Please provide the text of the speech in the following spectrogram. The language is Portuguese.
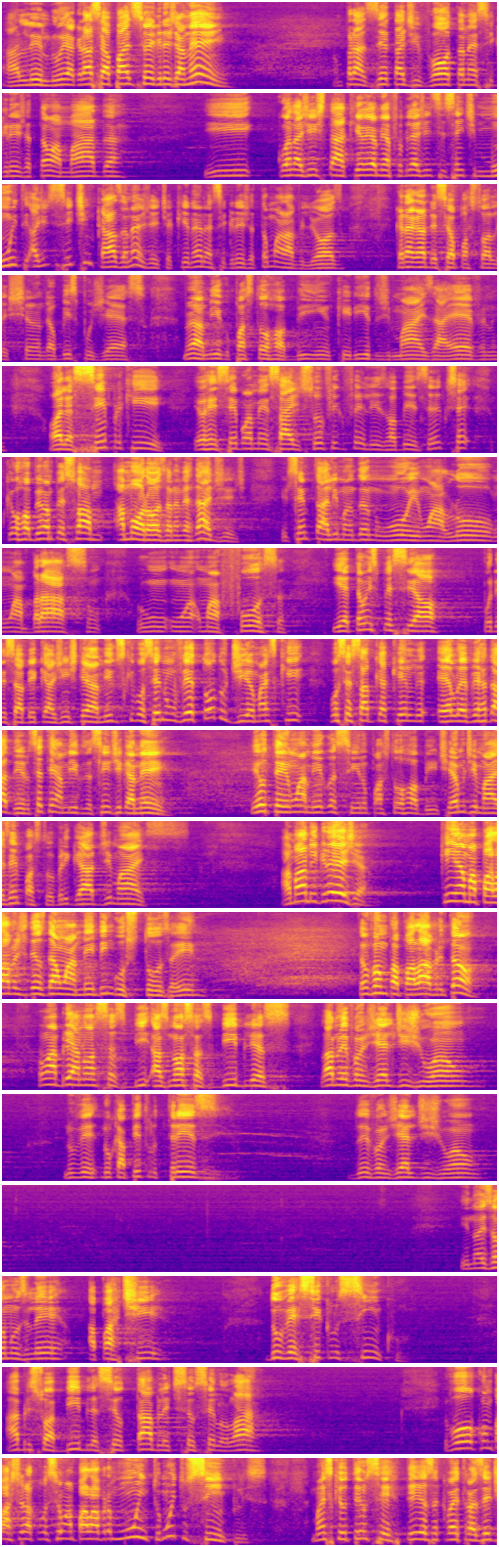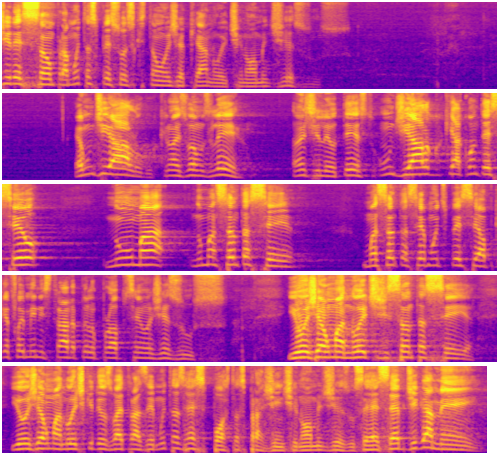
Aleluia. Graça e a paz do Senhor, igreja, amém? É um prazer estar de volta nessa igreja tão amada. E quando a gente está aqui, eu e a minha família, a gente se sente muito, a gente se sente em casa, né, gente, aqui, né, nessa igreja tão maravilhosa. Quero agradecer ao pastor Alexandre, ao bispo Gerson, meu amigo pastor Robinho, querido demais, a Evelyn. Olha, sempre que eu recebo uma mensagem sua, eu fico feliz, Robinho. Porque o Robinho é uma pessoa amorosa, não é verdade, gente? Ele sempre está ali mandando um oi, um alô, um abraço, um, uma, uma força. E é tão especial poder saber que a gente tem amigos que você não vê todo dia, mas que você sabe que aquele elo é verdadeiro. Você tem amigos assim? Diga amém. Eu tenho um amigo assim no pastor Robinho. Te amo demais, hein, pastor? Obrigado demais. Amada igreja, quem ama a palavra de Deus, dá um amém bem gostoso aí. Então vamos para a palavra então? Vamos abrir as nossas, as nossas Bíblias lá no Evangelho de João, no, no capítulo 13 do Evangelho de João. E nós vamos ler a partir do versículo 5. Abre sua Bíblia, seu tablet, seu celular. Eu vou compartilhar com você uma palavra muito, muito simples, mas que eu tenho certeza que vai trazer direção para muitas pessoas que estão hoje aqui à noite, em nome de Jesus. É um diálogo que nós vamos ler, antes de ler o texto, um diálogo que aconteceu numa, numa santa ceia. Uma santa ceia muito especial, porque foi ministrada pelo próprio Senhor Jesus. E hoje é uma noite de santa ceia. E hoje é uma noite que Deus vai trazer muitas respostas para a gente, em nome de Jesus. Você recebe, diga amém.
